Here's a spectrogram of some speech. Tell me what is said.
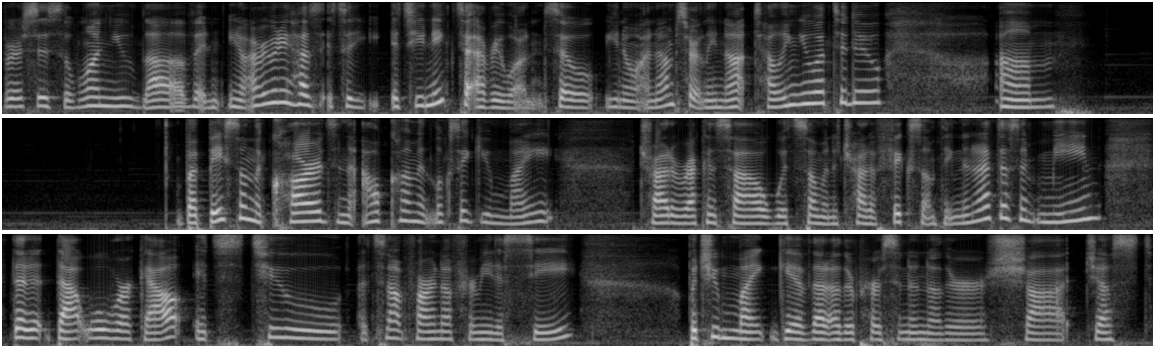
versus the one you love. And, you know, everybody has, it's a, it's unique to everyone. So, you know, and I'm certainly not telling you what to do. Um, but based on the cards and the outcome, it looks like you might try to reconcile with someone to try to fix something. And that doesn't mean that it, that will work out. It's too, it's not far enough for me to see. But you might give that other person another shot just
